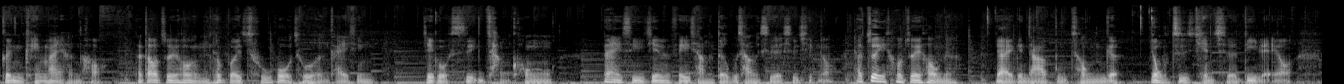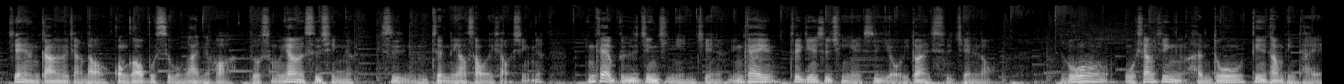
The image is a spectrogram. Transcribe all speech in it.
跟你可以卖很好，那到最后你会不会出货出得很开心？结果是一场空哦，那也是一件非常得不偿失的事情哦。那最后最后呢，要来跟大家补充一个用字遣词的地雷哦。既然刚刚有讲到广告不死文案的话，有什么样的事情呢？是你真的要稍微小心的。应该也不是近几年间，应该这件事情也是有一段时间了。只不过我相信很多电商平台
